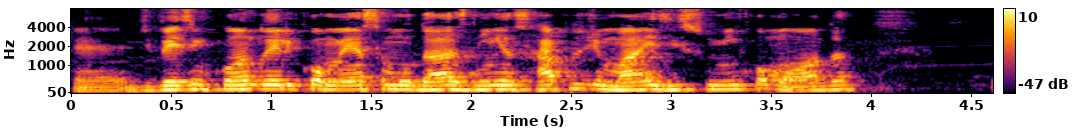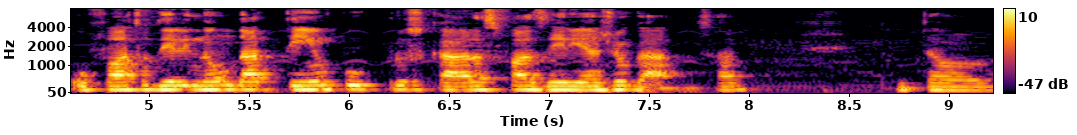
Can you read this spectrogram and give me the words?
É, de vez em quando ele começa a mudar as linhas rápido demais, isso me incomoda. O fato dele não dar tempo para os caras fazerem as jogadas, sabe? Então,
